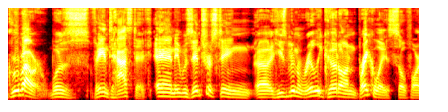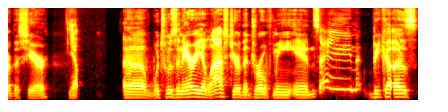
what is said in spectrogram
Grubauer was fantastic and it was interesting. Uh he's been really good on breakaways so far this year. Yep. Uh which was an area last year that drove me insane because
